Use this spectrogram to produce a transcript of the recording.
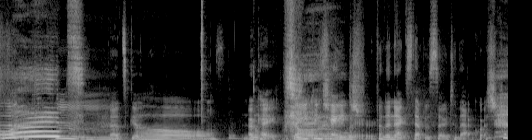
What? Hmm. That's good. Oh. Okay, so you can change for the next episode to that question.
